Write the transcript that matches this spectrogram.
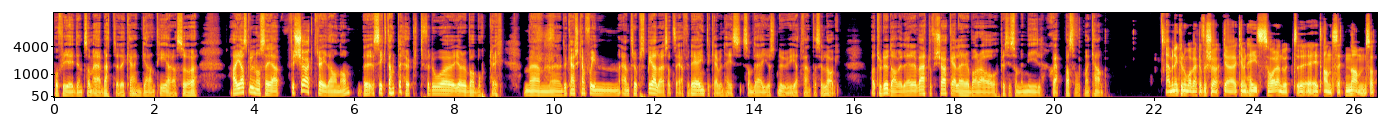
på Free Agent som är bättre, det kan jag garantera. Så ja, jag skulle nog säga, försök trada honom. Eh, sikta inte högt, för då gör du bara bort dig. Men eh, du kanske kan få in en truppspelare så att säga, för det är inte Kevin Hayes som det är just nu i ett fantasylag. Vad tror du David, är det värt att försöka eller är det bara att, precis som med Neil, skeppa så fort man kan? Ja, men det kunde vara värt att försöka. Kevin Hayes har ändå ett, eh, ett ansett namn, så att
